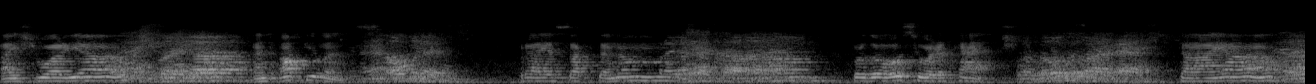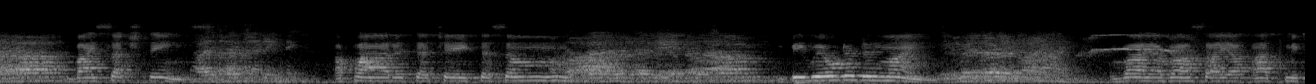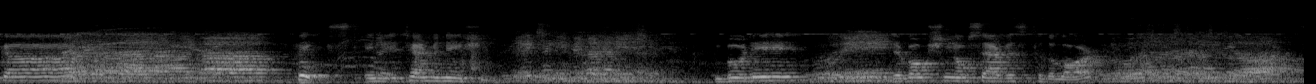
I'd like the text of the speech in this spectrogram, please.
Aishwarya, and opulence. Prayasaktanam, for those who are attached. Taya, by such things. By. Aparita bewildered in mind. Bewildered in mind Vaya vasaya atmika fixed in determination. Buddhi, devotional service to the Lord.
